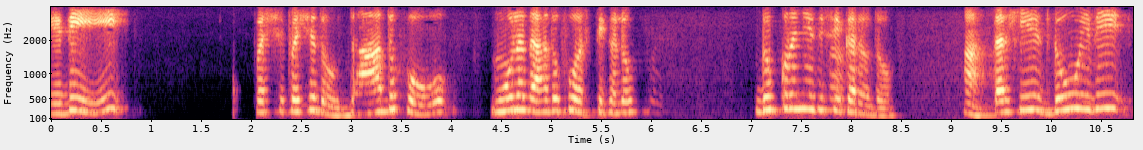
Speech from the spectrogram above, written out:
यदि पश्य, पश्यतु, धातुः मूलधातुः अस्ति खलु? डुकृञ् इति स्वीकरोतु। तर्हि डु इति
